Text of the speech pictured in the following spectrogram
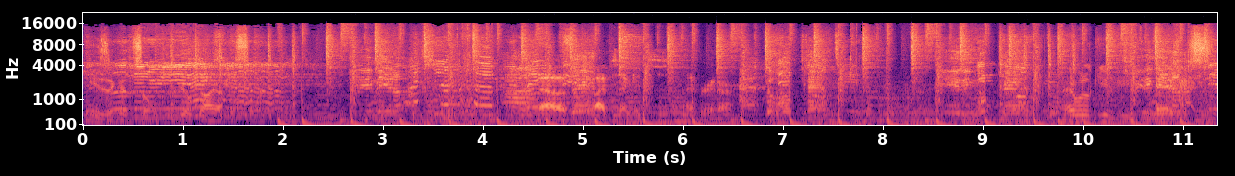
He's a good soldier. He'll die on the sword. About five seconds. I have radar. I will give you the ace.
